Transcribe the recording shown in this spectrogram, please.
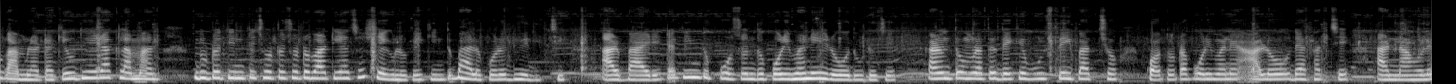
গামলাটাকেও ধুয়ে রাখলাম আর দুটো তিনটে ছোট ছোট বাটি আছে, সেগুলোকে কিন্তু ভালো করে ধুয়ে দিচ্ছি। আর বাইরেটা কিন্তু প্রচণ্ড পরিমাণেই রোদ উঠেছে। কারণ তোমরা তো দেখে বুঝতেই পারছ কতটা পরিমাণে আলো দেখাচ্ছে, আর না হলে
